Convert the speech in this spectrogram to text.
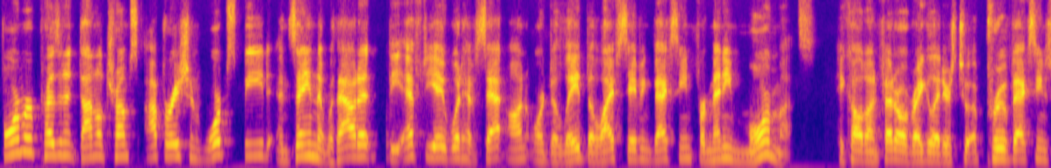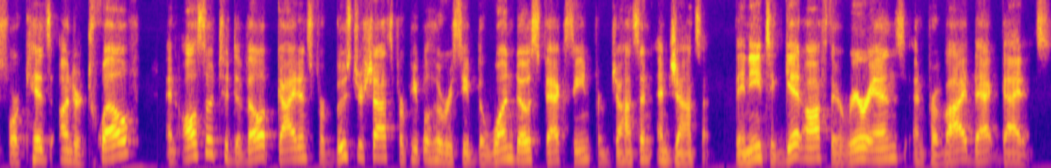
former President Donald Trump's Operation Warp Speed and saying that without it, the FDA would have sat on or delayed the life saving vaccine for many more months. He called on federal regulators to approve vaccines for kids under 12 and also to develop guidance for booster shots for people who received the one dose vaccine from Johnson and Johnson. They need to get off their rear ends and provide that guidance,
